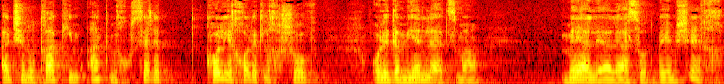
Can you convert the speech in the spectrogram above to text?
עד שנותרה כמעט מחוסרת כל יכולת לחשוב או לדמיין לעצמה מה עליה לעשות בהמשך.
